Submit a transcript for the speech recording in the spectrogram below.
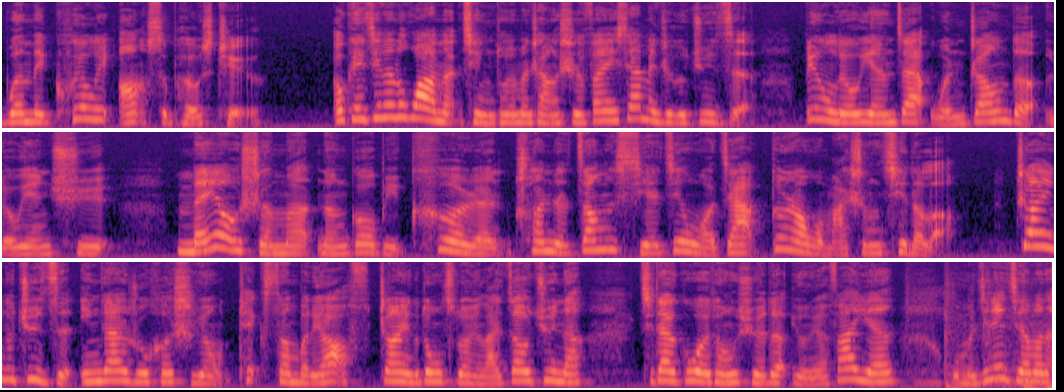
when they clearly aren't supposed to。 OK，今天的话呢，请同学们尝试翻译下面这个句子，并留言在文章的留言区。没有什么能够比客人穿着脏鞋进我家更让我妈生气的了。这样一个句子应该如何使用 take somebody off 这样一个动词短语来造句呢？期待各位同学的踊跃发言。我们今天节目呢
